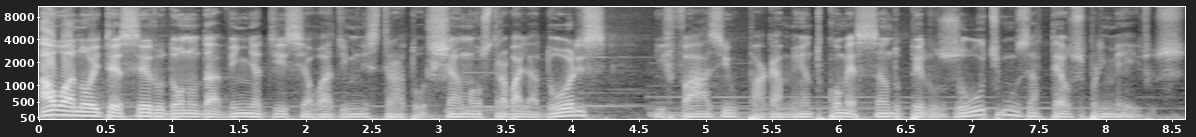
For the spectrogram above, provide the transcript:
Ao anoitecer, o dono da vinha disse ao administrador: Chama os trabalhadores e faze o pagamento, começando pelos últimos até os primeiros.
